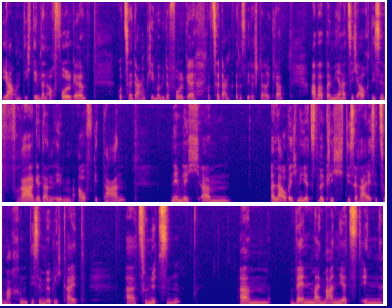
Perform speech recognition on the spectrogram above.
ja, und ich dem dann auch folge. Gott sei Dank immer wieder folge. Gott sei Dank war das wieder stärker. Aber bei mir hat sich auch diese Frage dann eben aufgetan, nämlich ähm, erlaube ich mir jetzt wirklich diese Reise zu machen, diese Möglichkeit äh, zu nützen, ähm, wenn mein Mann jetzt in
